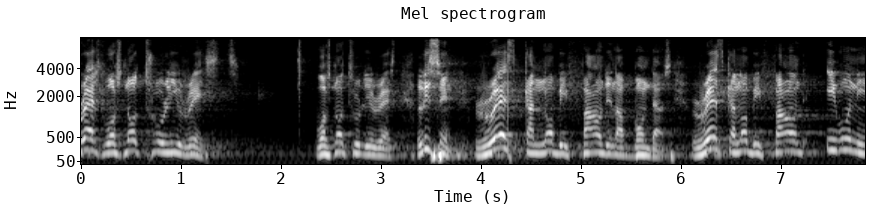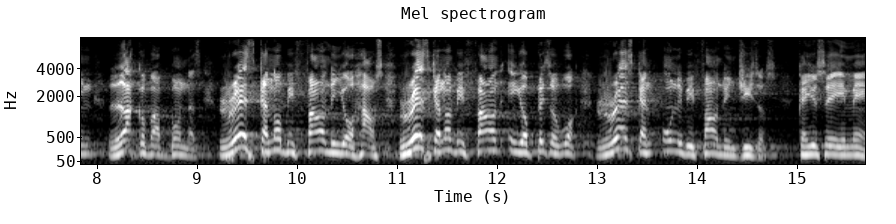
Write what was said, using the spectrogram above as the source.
rest, was not truly rest. Was not truly rest. Listen, rest cannot be found in abundance. Rest cannot be found even in lack of abundance. Rest cannot be found in your house. Rest cannot be found in your place of work. Rest can only be found in Jesus. Can you say amen?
